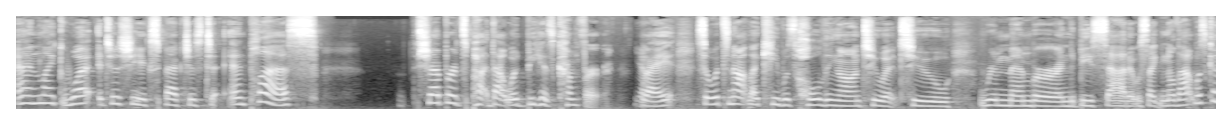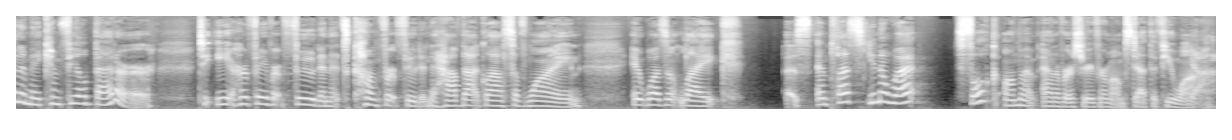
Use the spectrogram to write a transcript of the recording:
And like, what does she expect just to, and plus, shepherd's pie, that would be his comfort. Right. So it's not like he was holding on to it to remember and to be sad. It was like, no, that was going to make him feel better to eat her favorite food and it's comfort food and to have that glass of wine. It wasn't like, and plus, you know what? Sulk on the anniversary of your mom's death if you want. Yeah.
